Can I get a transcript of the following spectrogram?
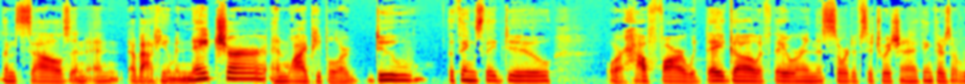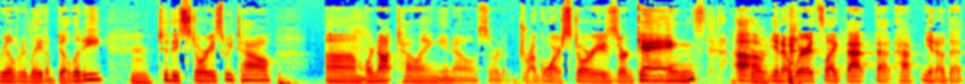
themselves and, and about human nature and why people are do the things they do or how far would they go if they were in this sort of situation. I think there's a real relatability to these stories we tell. Um, we're not telling, you know, sort of drug war stories or gangs, um, Sure. you know, where it's like that, that, hap- you know, that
